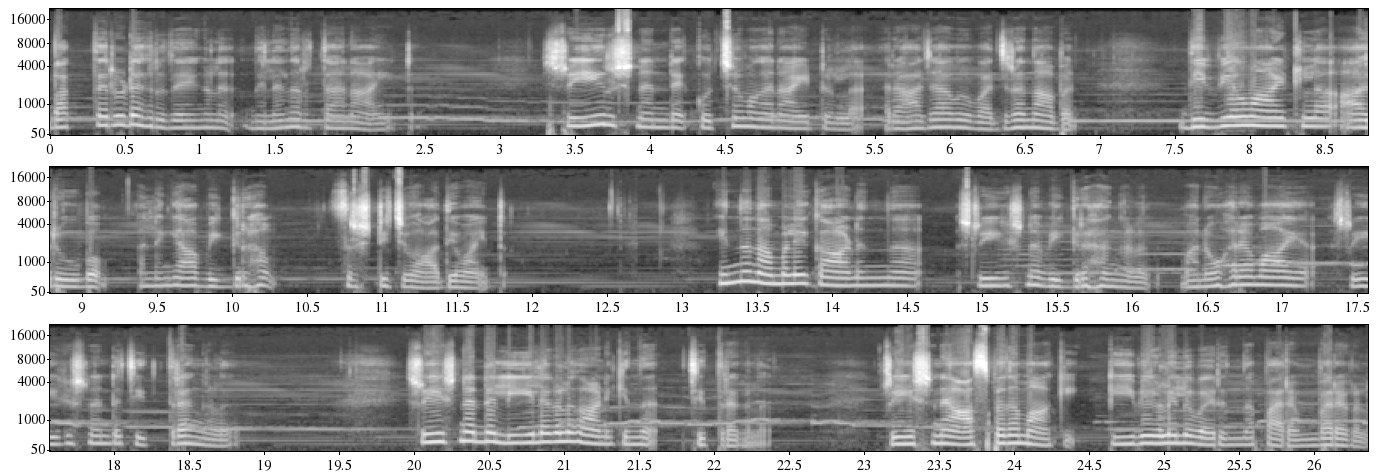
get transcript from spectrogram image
ഭക്തരുടെ ഹൃദയങ്ങൾ നിലനിർത്താനായിട്ട് ശ്രീകൃഷ്ണന്റെ കൊച്ചുമകനായിട്ടുള്ള രാജാവ് വജ്രനാഭൻ ദിവ്യവുമായിട്ടുള്ള ആ രൂപം അല്ലെങ്കിൽ ആ വിഗ്രഹം സൃഷ്ടിച്ചു ആദ്യമായിട്ട്. ഇന്ന് നമ്മൾ ഈ കാണുന്ന ശ്രീകൃഷ്ണ വിഗ്രഹങ്ങൾ മനോഹരമായ ശ്രീകൃഷ്ണന്റെ ചിത്രങ്ങൾ ശ്രീകൃഷ്ണന്റെ ലീലകൾ കാണിക്കുന്ന ചിത്രങ്ങൾ ശ്രീകൃഷ്ണനെ ആസ്പദമാക്കി ടി വികളിൽ വരുന്ന പരമ്പരകൾ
